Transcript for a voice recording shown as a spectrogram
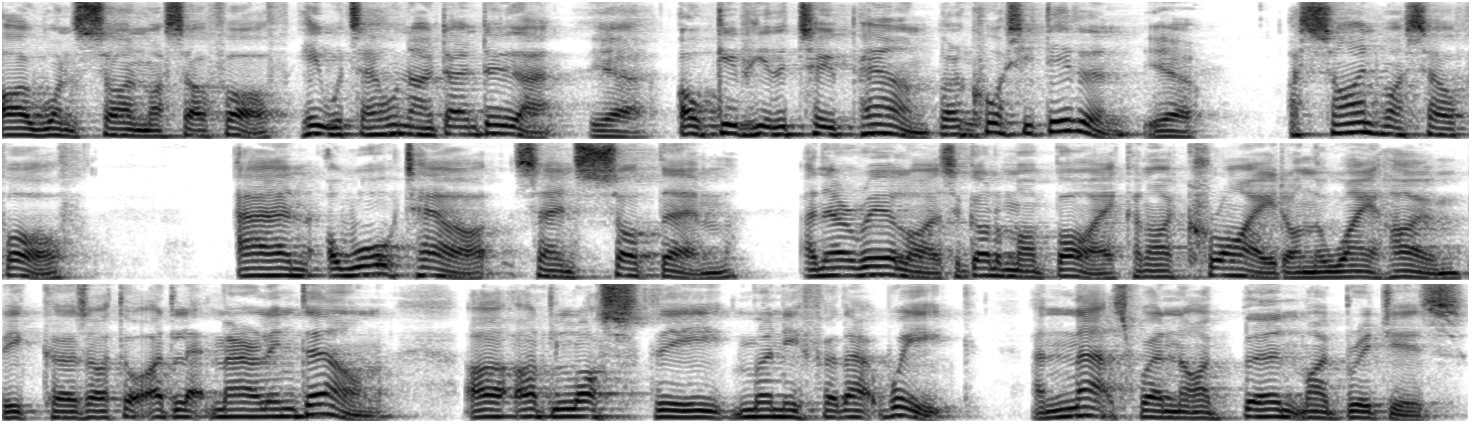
I want to sign myself off, he would say, Oh, no, don't do that. Yeah. I'll give you the two pound. But of course, he didn't. Yeah. I signed myself off and I walked out saying, sod them. And then I realised I got on my bike and I cried on the way home because I thought I'd let Marilyn down. I, I'd lost the money for that week. And that's when I burnt my bridges.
